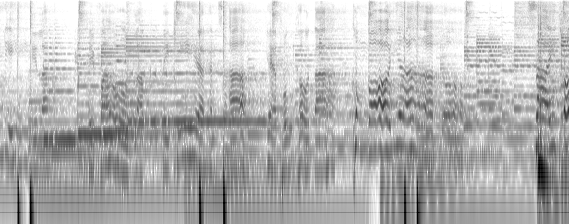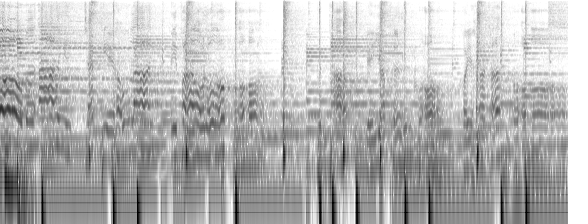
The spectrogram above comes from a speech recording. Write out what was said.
ำนีลัให้เฝ้ากลับไปเคลียกันซาแค่ผงเข้าตา คงบ่ยากดอกสายโทรเมื่ออาย แชทเที่เฮาไลน์ให้เฝ้า ทางออก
